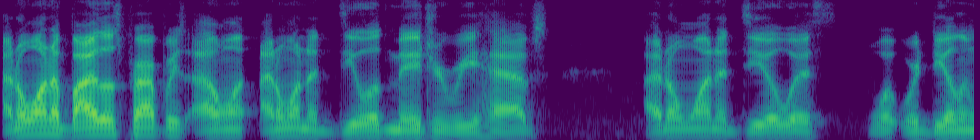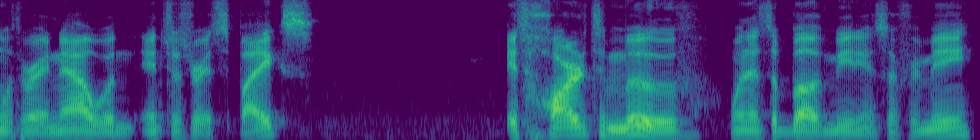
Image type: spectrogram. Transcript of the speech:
I don't want to buy those properties. I don't want I don't want to deal with major rehabs. I don't want to deal with what we're dealing with right now when interest rate spikes. It's hard to move when it's above median. So for me,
